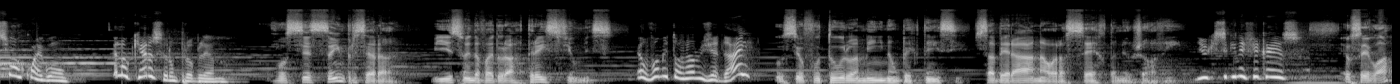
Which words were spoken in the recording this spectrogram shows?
Sr. Qui-Gon, eu não quero ser um problema. Você sempre será. E isso ainda vai durar três filmes. Eu vou me tornar um Jedi? O seu futuro a mim não pertence. Saberá na hora certa, meu jovem. E o que significa isso? Eu sei lá.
